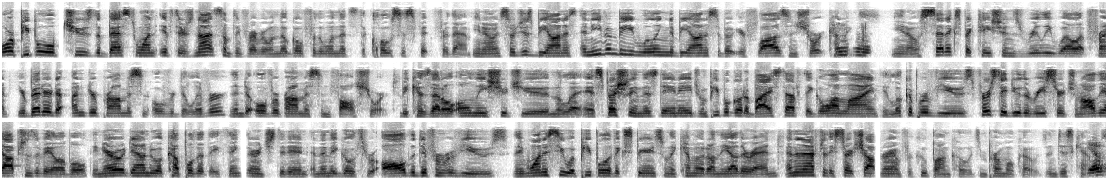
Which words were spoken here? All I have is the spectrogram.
Or people will choose the best one. If there's not something for everyone, they'll go for the one that's the closest fit for them. You know, and so just be honest and even be willing to be honest about your flaws and shortcomings. Mm-hmm. You know, set expectations really well up front. You're better to under promise and over deliver than to over promise and fall short because that'll only shoot you in the leg, especially in this day and age when people go to buy stuff, they go online, they look up reviews. First, they do the research on all the options available. They narrow it down to a couple that they think they're interested in, and then they go through all the different reviews. They want to see what people have experienced when they come out on the other end. And then after they start shopping around for coupon codes and promo codes and discounts. Yep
